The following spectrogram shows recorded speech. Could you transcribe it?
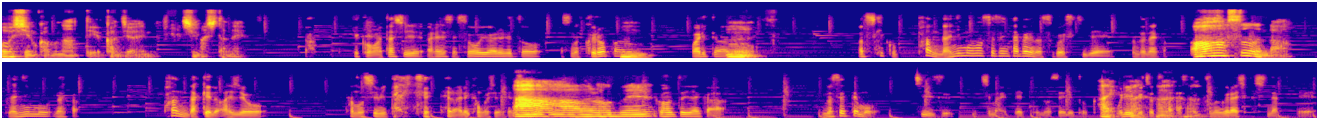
美味しいのかもなっていう感じはしましたね。結構私、あれですね、そう言われると、その黒パン、うん。割とあの、うん。私結構パン何も乗せずに食べるのすごい好きで、本当なんかああ、そうなんだ。何もなんかパンだけの味を楽しみたいって言ったらあれかもしれないああ、なるほどね。本当になんか乗せてもチーズ1枚ペッて乗せるとか、はいオリーブちょっと垂らすとかそのぐらいしかしなくて、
